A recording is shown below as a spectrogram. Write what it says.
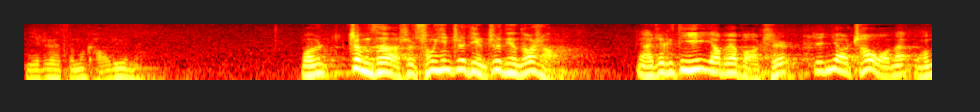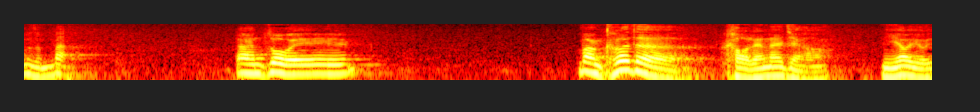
你这怎么考虑呢？我们政策是重新制定，制定多少？啊，这个第一要不要保持？人家要超我们，我们怎么办？但作为万科的考量来讲，你要有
